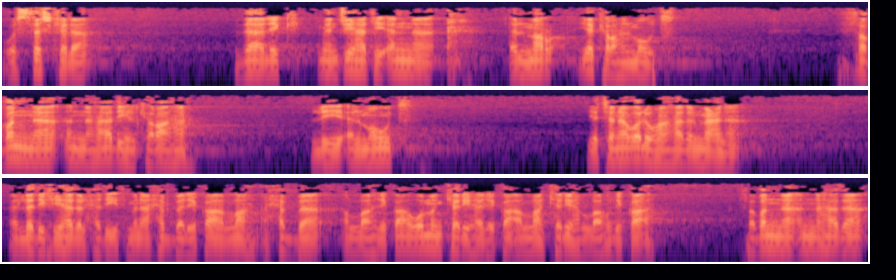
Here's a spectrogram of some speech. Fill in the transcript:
واستشكل ذلك من جهة أن المرء يكره الموت فظن أن هذه الكراهة للموت يتناولها هذا المعنى. الذي في هذا الحديث من أحب لقاء الله أحب الله لقاءه ومن كره لقاء الله كره الله لقاءه. فظن أن هذا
